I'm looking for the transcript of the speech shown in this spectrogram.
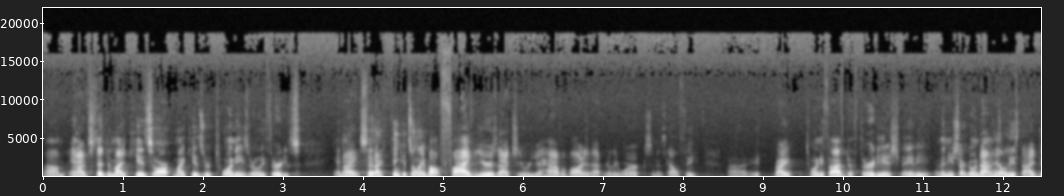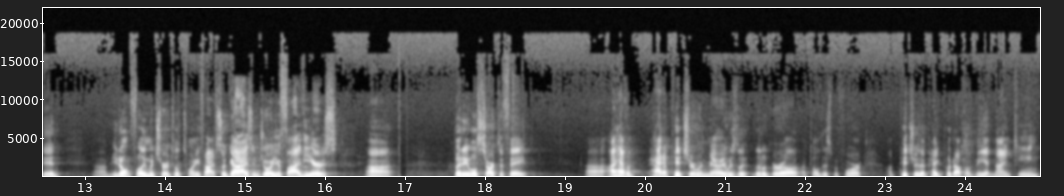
Um, and I've said to my kids, our, my kids are 20s, early 30s, And I said, I think it's only about five years actually where you have a body that really works and is healthy, uh, right? 25 to 30 ish maybe. And then you start going downhill, at least I did. Um, you don't fully mature until 25. So, guys, enjoy your five years, uh, but it will start to fade. Uh, I have a, had a picture when Mary was a little girl, I've told this before, a picture that Peg put up of me at 19,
